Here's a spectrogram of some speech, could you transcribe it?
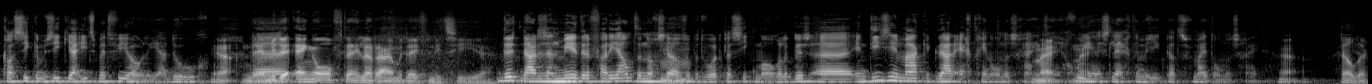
Klassieke muziek, ja, iets met violen, ja, doeg. Ja, neem je Eh, de enge of de hele ruime definitie? eh. Dus, nou, er zijn meerdere varianten nog zelfs Mhm. op het woord klassiek mogelijk. Dus eh, in die zin maak ik daar echt geen onderscheid. Nee, Goede nee. en slechte muziek, dat is voor mij het onderscheid. Ja, helder.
